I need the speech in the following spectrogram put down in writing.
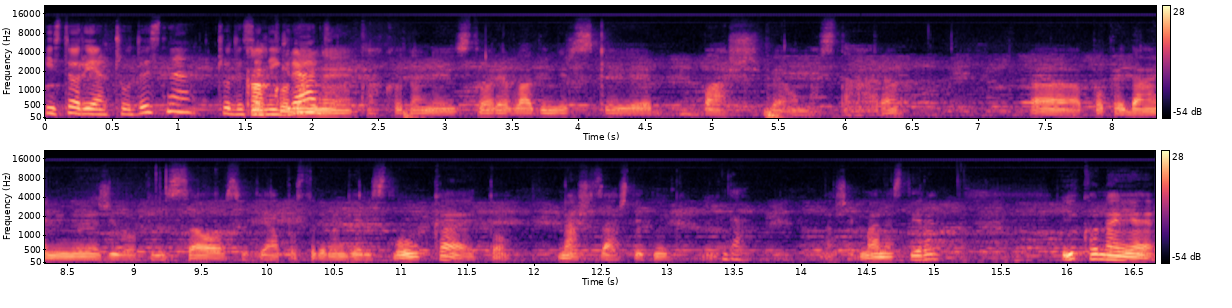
Istorija čudesna, čudesan kako i grad. Da ne, kako da ne, istorija Vladimirske je baš veoma stara. A, po predanju nju je živopisao sveti apostol evangelist Luka, eto, naš zaštitnik da. našeg manastira. Ikona je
